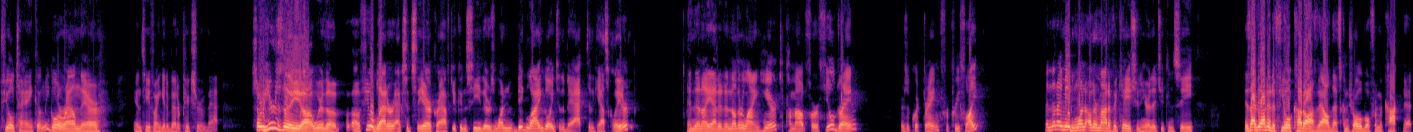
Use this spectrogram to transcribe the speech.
fuel tank. Let me go around there and see if I can get a better picture of that. So here's the uh, where the uh, fuel bladder exits the aircraft. You can see there's one big line going to the back to the gascolator. And then I added another line here to come out for a fuel drain. There's a quick drain for pre-flight. And then I made one other modification here that you can see is I've added a fuel cutoff valve that's controllable from the cockpit.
